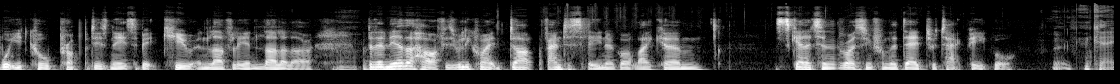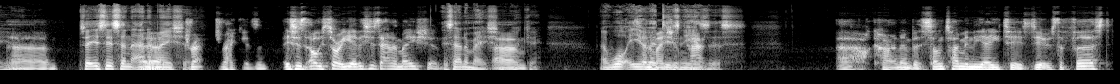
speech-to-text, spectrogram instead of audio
what you'd call proper Disney. It's a bit cute and lovely and la la la, but then the other half is really quite dark fantasy. You know, got like um, skeletons rising from the dead to attack people. Okay. yeah. Um, so is this an uh, animation? dra- dragons and this is oh sorry yeah this is animation. it's animation. um, okay. And what era Disney is this? oh, I can't remember. Sometime in the eighties. It was the first.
